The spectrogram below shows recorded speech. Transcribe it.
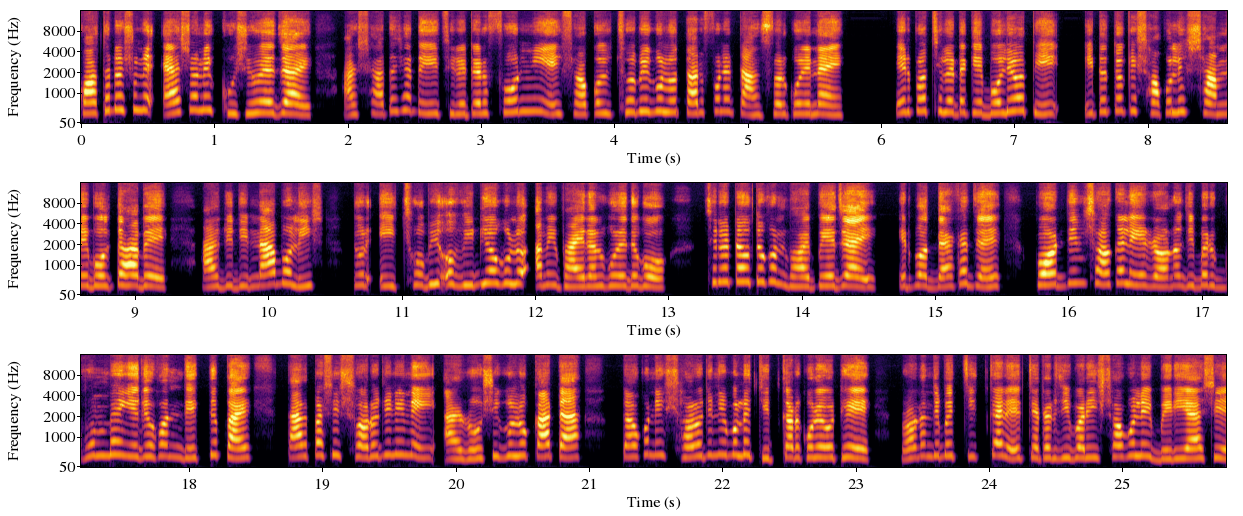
কথাটা শুনে অ্যাশ অনেক খুশি হয়ে যায়। আর সাথে সাথে এই ছেলেটার ফোন নিয়ে সকল ছবিগুলো তার ফোনে ট্রান্সফার করে নেয়। এরপর ছেলেটাকে বলে ওঠে এটা তোকে সকলের সামনে বলতে হবে। আর যদি না বলিস, তোর এই ছবি ও ভিডিওগুলো আমি ভাইরাল করে দেব ছেলেটাও তখন ভয় পেয়ে যায়। এরপর দেখা যায়, পরদিন সকালে রণদীপের ঘুম ভেঙে যখন দেখতে পায়, তার পাশে সরোজিনী নেই আর রশিগুলো কাটা, তখনই সরোজিনী বলে চিৎকার করে ওঠে। রণদীপের চিৎকারে চ্যাটার্জি বাড়ির সকলেই বেরিয়ে আসে।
